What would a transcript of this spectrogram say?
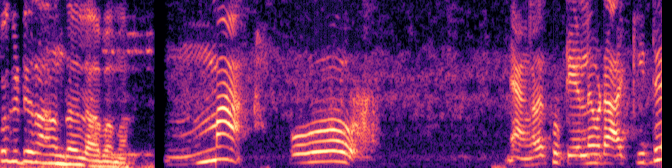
ഇപ്പൊ കിട്ടിയ സാധനം എന്താ ലാഭമ്മ ഉമ്മ ഓ ഞങ്ങളെ കുട്ടികളെ ഇവിടെ ആക്കിയിട്ട്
